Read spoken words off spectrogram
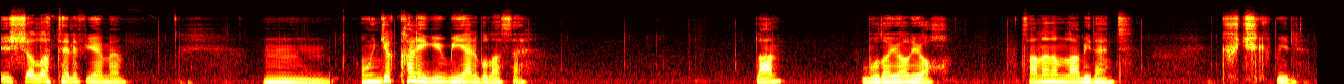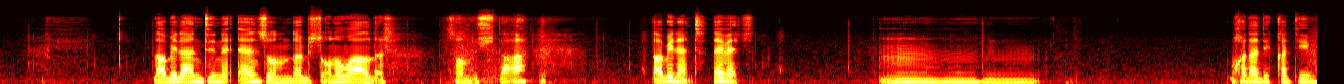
İnşallah telif yemem. Hmm, oyuncak kale gibi bir yer bulası. Lan. Bu da yol yok. Sanırım labirent. Küçük bil. Labirentin en sonunda bir sonu vardır. Sonuçta labirent. Evet. Hmm. Bu kadar dikkatim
